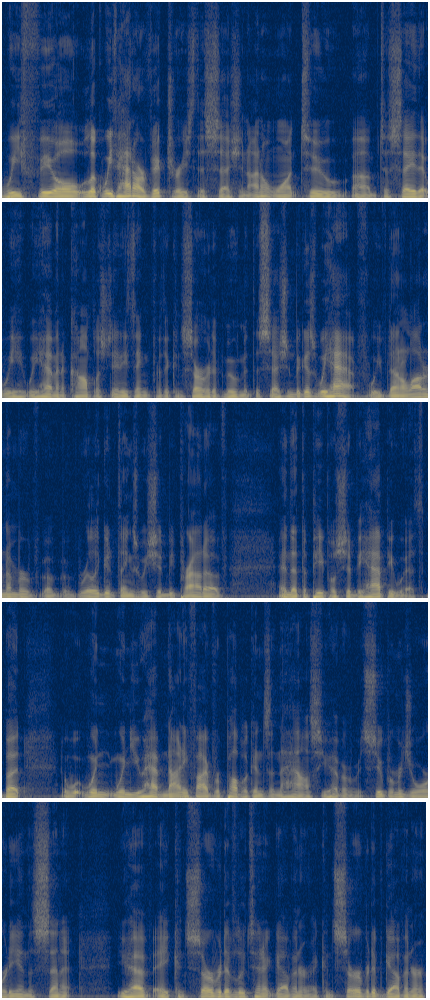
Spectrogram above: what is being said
we feel look, we've had our victories this session. I don't want to um, to say that we we haven't accomplished anything for the conservative movement this session because we have. We've done a lot of number of, really good things we should be proud of, and that the people should be happy with. But w- when when you have 95 Republicans in the House, you have a supermajority in the Senate. You have a conservative lieutenant governor, a conservative governor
